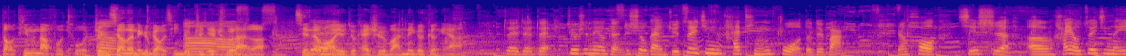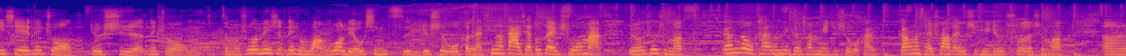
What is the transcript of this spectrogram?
导听的那幅图，真香的那个表情就直接出来了。现在网友就开始玩那个梗呀。对对对，就是那个梗，就是我感觉最近还挺火的，对吧？然后其实，嗯，还有最近的一些那种，就是那种怎么说，那是那种网络流行词语，就是我本来听到大家都在说嘛，比如说什么。刚刚我看到那个上面，就是我看刚刚才刷到一个视频，就是说的什么，嗯，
